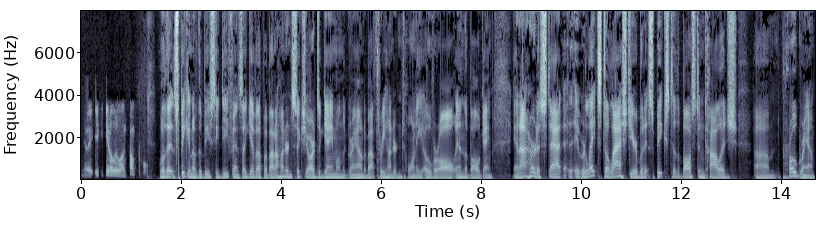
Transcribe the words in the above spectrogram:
you know, it could get a little uncomfortable. Well, speaking of the BC defense, they give up about 106 yards a game on the ground, about 320 overall in the ball game. And I heard a stat. It relates to last year, but it speaks to the Boston College um, program.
